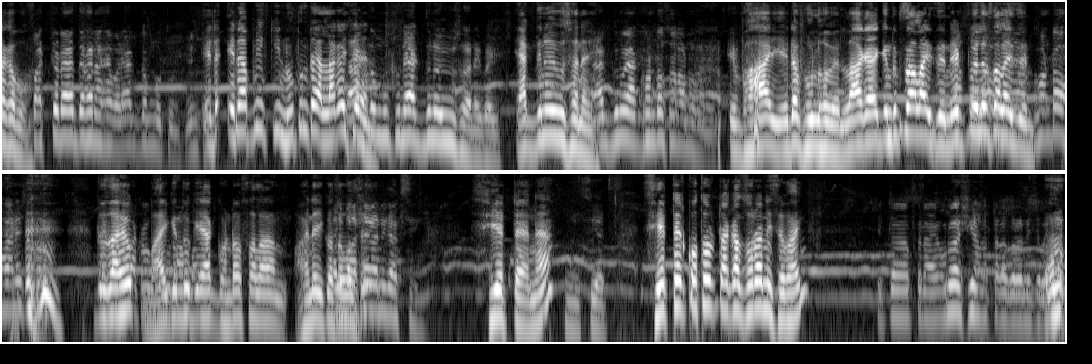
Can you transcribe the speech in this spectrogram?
দেখাবো? চারটে টায়ার দেখান একেবারে একদম নতুন। এটা এটা আপনি কি নতুন টায়ার লাগাইছেন? একদম নতুন একদিনও ইউজ হয় নাই ভাই। একদিনও ইউজ হয় নাই? একদিনও এক ঘণ্টা চালানো হয় এ ভাই এটা ভুল হবে। লাগায় কিন্তু চালাইছেন একটু হলে চালাইছেন। হয় নাই তো যাই হোক ভাই কিন্তু এক ঘণ্টা চালান হয় না এই কথা বলছে সিয়ের টায়ার না? সিয়ার টায়ার কত টাকা জোড়া নিছে ভাই? এটা প্রায় উনআশি হাজার টাকা জোড়া নিচ্ছে ভাই উন-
